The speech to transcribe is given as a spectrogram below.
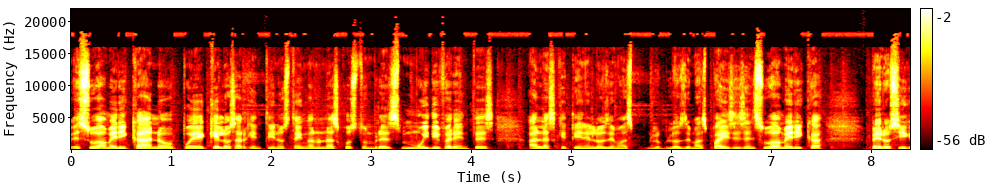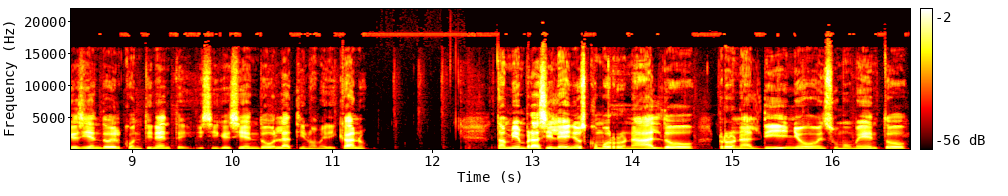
es sudamericano, puede que los argentinos tengan unas costumbres muy diferentes a las que tienen los demás, los demás países en Sudamérica, pero sigue siendo del continente y sigue siendo latinoamericano. También brasileños como Ronaldo, Ronaldinho en su momento.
